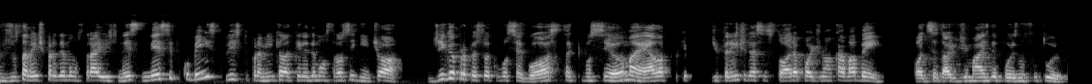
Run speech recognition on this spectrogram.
justamente para demonstrar isso. Nesse, nesse ficou bem explícito para mim que ela queria demonstrar o seguinte: ó, diga pra pessoa que você gosta, que você ama ela, porque diferente dessa história pode não acabar bem, pode ser tarde demais depois no futuro.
